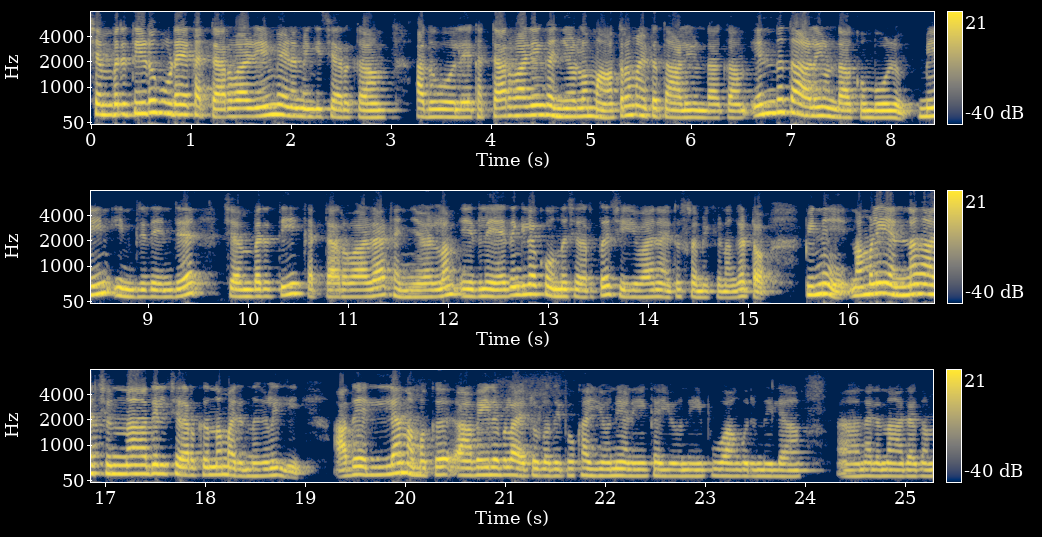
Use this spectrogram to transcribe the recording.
ചെമ്പരത്തിയുടെ കൂടെ കറ്റാർവാഴയും വേണമെങ്കിൽ ചേർക്കാം. അതുപോലെ കറ്റാർവാഴയും കഞ്ഞിവെള്ളം മാത്രമായിട്ട് താളി ഉണ്ടാക്കാം. എന്ത് താളി ഉണ്ടാക്കുമ്പോഴും മെയിൻ ഇൻഗ്രീഡിയന്റ് ചെമ്പരത്തി കറ്റാർവാഴ കഞ്ഞിവെള്ളം ഇതിൽ ഏതെങ്കിലുമൊക്കെ ഒന്ന് ചേർത്ത് ചെയ്യുവാനായിട്ട് ശ്രമിക്കണം കേട്ടോ. പിന്നെ നമ്മൾ ഈ എണ്ണ കാച്ചുന്നതിൽ ചേർക്കുന്ന മരുന്നുകളില്ലേ അതെല്ലാം നമുക്ക് അവൈലബിൾ ആയിട്ടുള്ളത് ഇപ്പോൾ കയ്യോന്നി ആണെങ്കിൽ കയ്യോന്നി പൂവാങ്കുരുന്നില നല്ല നാരകം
